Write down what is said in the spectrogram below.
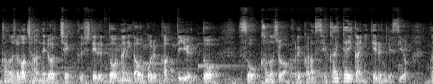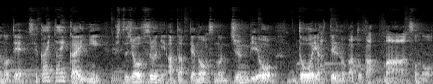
彼女のチャンネルをチェックしてると何が起こるかっていうとそう彼女はこれから世界大会に出るんですよ。なので世界大会に出場するにあたってのその準備をどうやってるのかとかまあその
